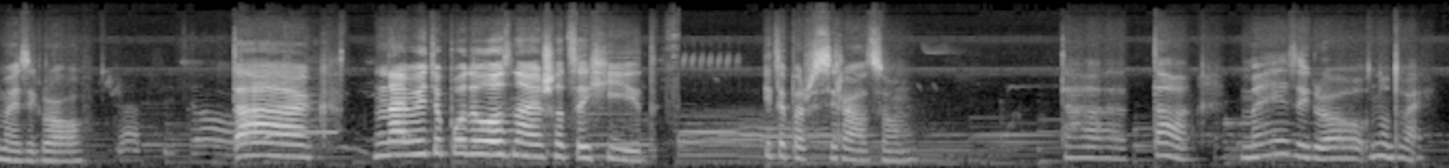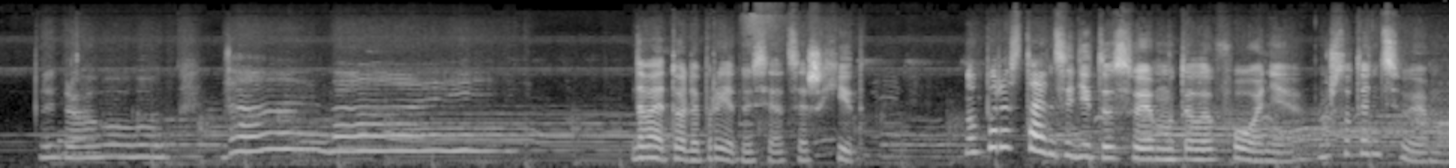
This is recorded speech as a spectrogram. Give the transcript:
Мезі Гров. Так, навіть опудило знає, що це хіт. І тепер всі разом. Та, та, Мезі Гров. Ну, давай. Гров. Давай, Толя, приєднуйся, це ж хіт. Ну, перестань сидіти у своєму телефоні. Ми ж тут танцюємо.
